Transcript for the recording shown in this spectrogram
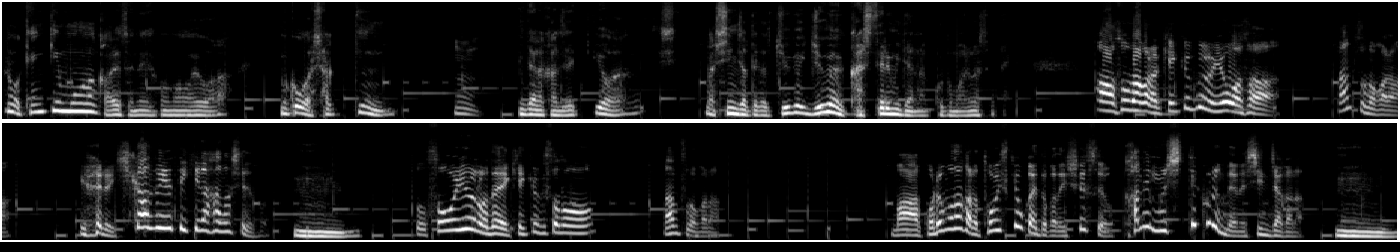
でも献金もなんかあれですよね。この要は、向こうが借金うん。みたいな感じで、要は、しまあ、信者というか従業員、従業員が貸してるみたいなこともありましたよね。ああ、そうだから結局、要はさ、なんつうのかな。いわゆる非課税的な話でさうん。そうそういうので、結局その、なんつうのかな。まあ、これもだから統一教会とかで一緒ですよ。金むしってくるんだよね、信者から。うん。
